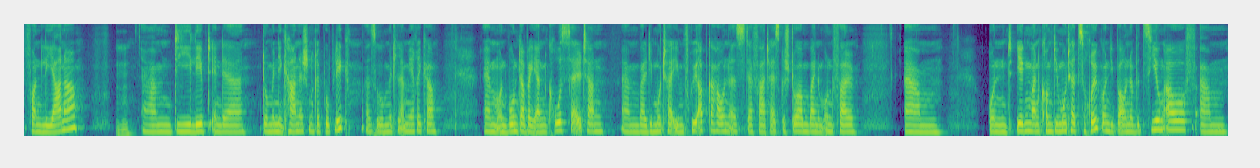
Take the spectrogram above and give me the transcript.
von Liana. Mhm. Ähm, die lebt in der Dominikanischen Republik, also mhm. Mittelamerika, ähm, und wohnt da bei ihren Großeltern ähm, weil die Mutter eben früh abgehauen ist. Der Vater ist gestorben bei einem Unfall. Ähm, und irgendwann kommt die Mutter zurück und die bauen eine Beziehung auf. Ähm,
